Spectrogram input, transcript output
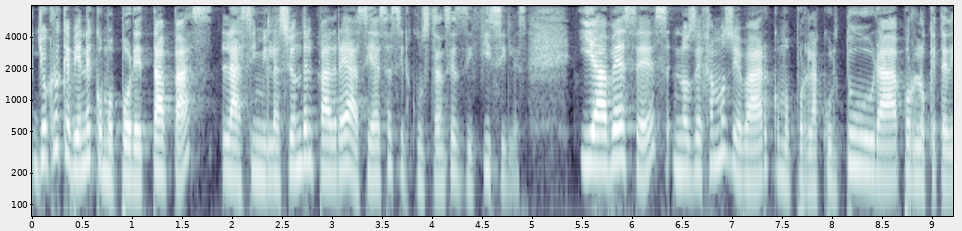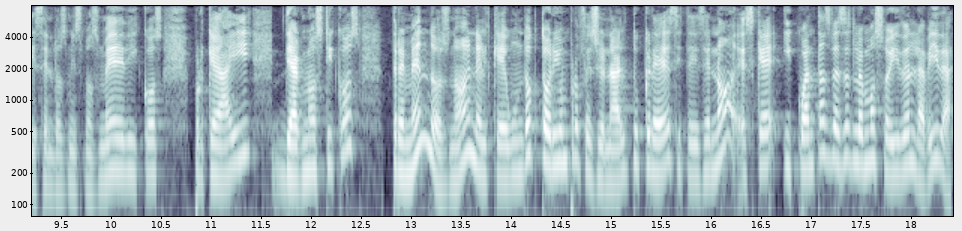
yo creo que viene como por etapas la asimilación del padre hacia esas circunstancias difíciles. Y a veces nos dejamos llevar como por la cultura, por lo que te dicen los mismos médicos, porque hay diagnósticos tremendos, ¿no? En el que un doctor y un profesional tú crees y te dicen, no, es que, ¿y cuántas veces lo hemos oído en la vida?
